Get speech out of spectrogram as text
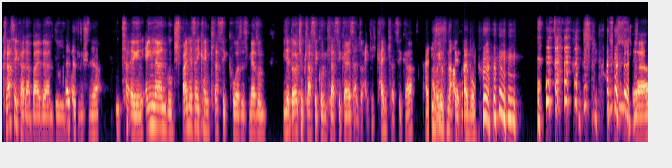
Klassiker dabei wären, so Alles, ja. Äh, gegen England. Gut, Spanien ist eigentlich kein Klassikkurs, ist mehr so wie der deutsche Klassiker ein Klassiker ist, also eigentlich kein Klassiker. Eigentlich aber ist es eine Abreibung. ja.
